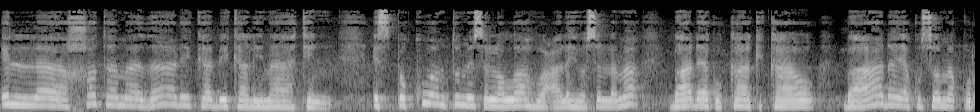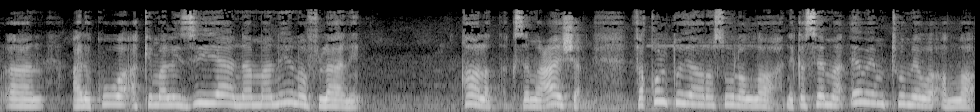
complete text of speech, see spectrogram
illa khatama dhalika bikalimatin. Isipokuwa mtume sallallahu alayhi wasallama baada ya kukaa kikao baada ya kusoma Qur'an alikuwa akimalizia na maneno fulani قالت akisema Aisha فقلت يا رسول الله nikasema ewe mtume wa Allah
